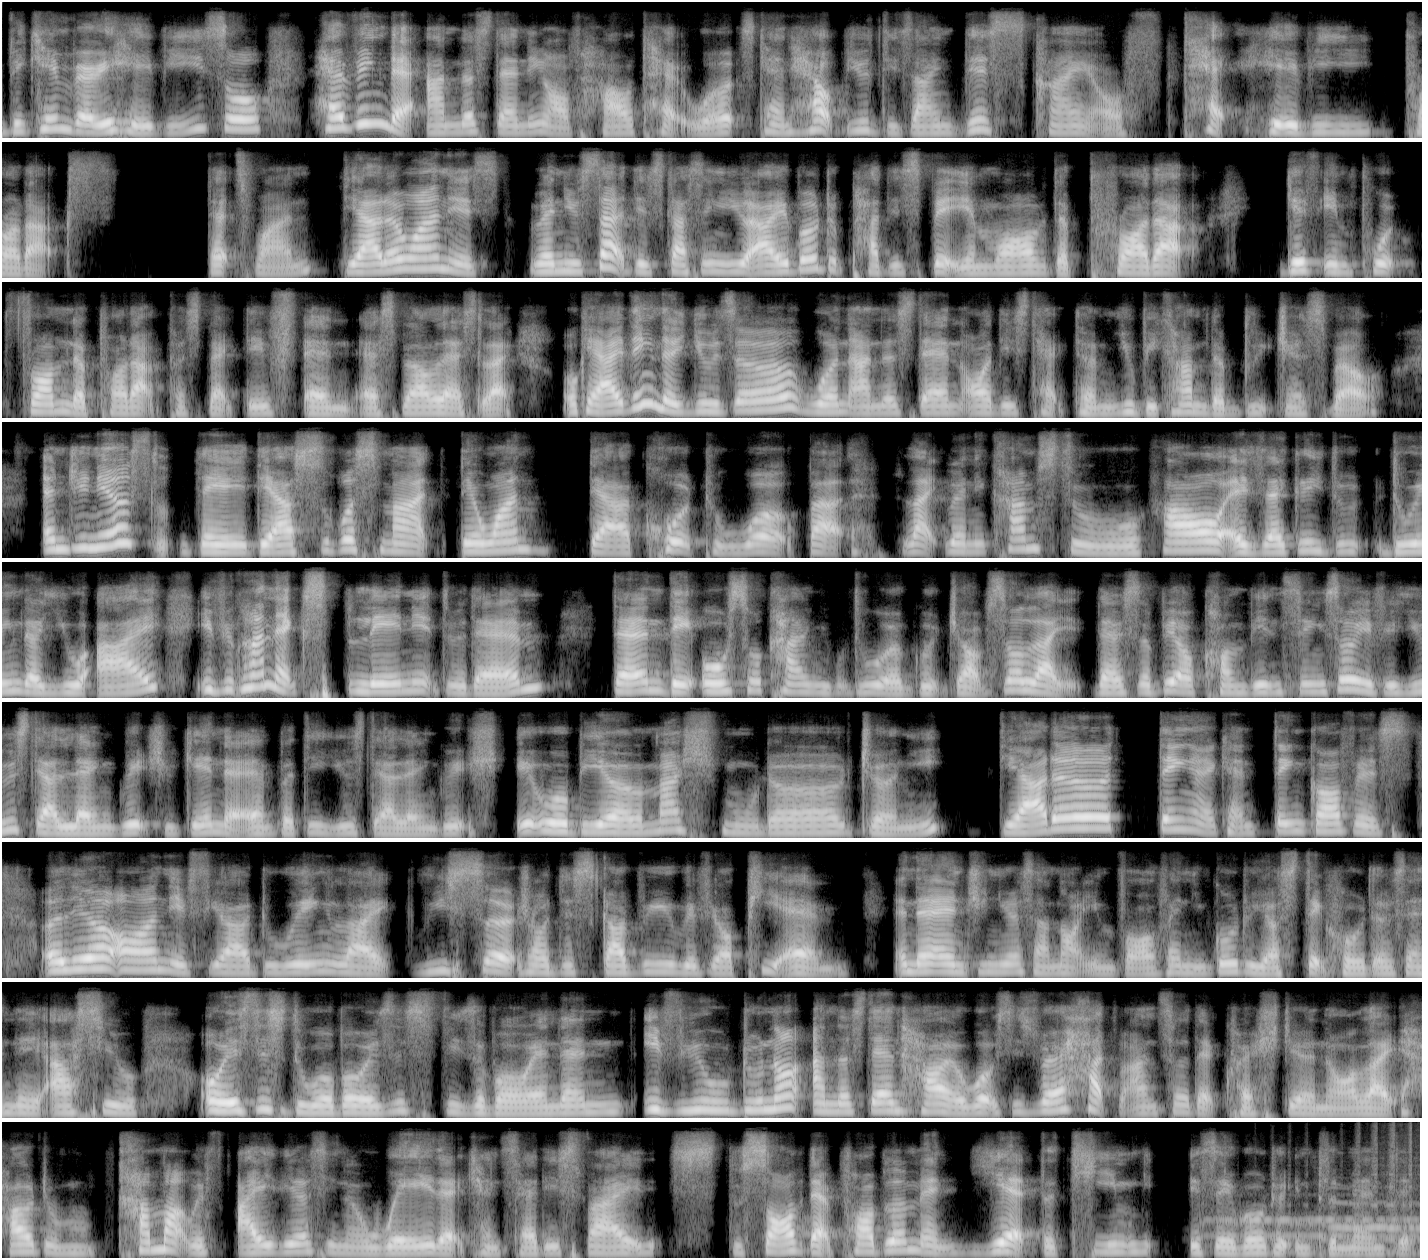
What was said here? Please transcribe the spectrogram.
became very heavy. So having that understanding of how tech works can help you design this kind of tech heavy products. That's one. The other one is when you start discussing, you are able to participate in more of the product, give input from the product perspective, and as well as like, okay, I think the user won't understand all these tech terms. You become the bridge as well. Engineers, they they are super smart. They want their code to work but like when it comes to how exactly do, doing the ui if you can't explain it to them then they also can't do a good job. So like there's a bit of convincing. So if you use their language you gain their empathy use their language it will be a much smoother journey the other thing I can think of is earlier on, if you are doing like research or discovery with your PM and then engineers are not involved and you go to your stakeholders and they ask you, oh, is this doable? Is this feasible? And then if you do not understand how it works, it's very hard to answer that question or like how to come up with ideas in a way that can satisfy to solve that problem and yet the team is able to implement it.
